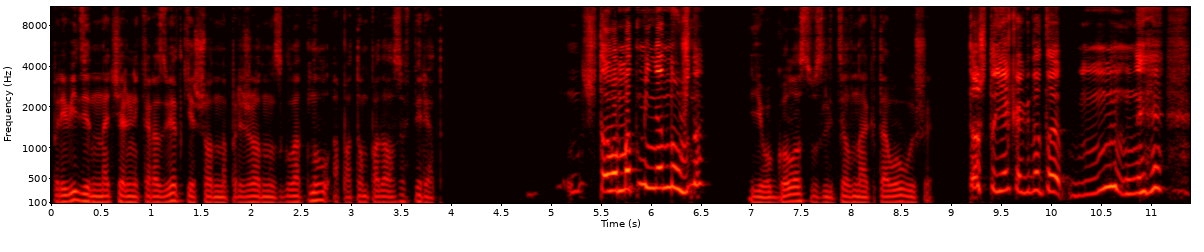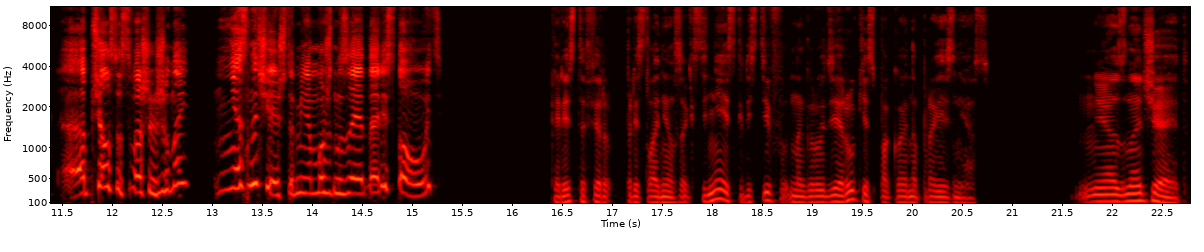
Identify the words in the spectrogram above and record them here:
При виде начальника разведки Шон напряженно сглотнул, а потом подался вперед. «Что вам от меня нужно?» Его голос взлетел на октаву выше. «То, что я когда-то общался с вашей женой, не означает, что меня можно за это арестовывать». Кристофер прислонился к стене и, скрестив на груди руки, спокойно произнес. «Не означает.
